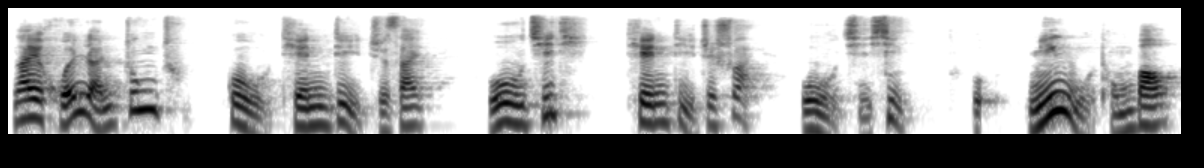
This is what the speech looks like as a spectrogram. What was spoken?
乃浑然中处。故天地之塞，吾其体；天地之帅，吾其性。民吾同胞，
